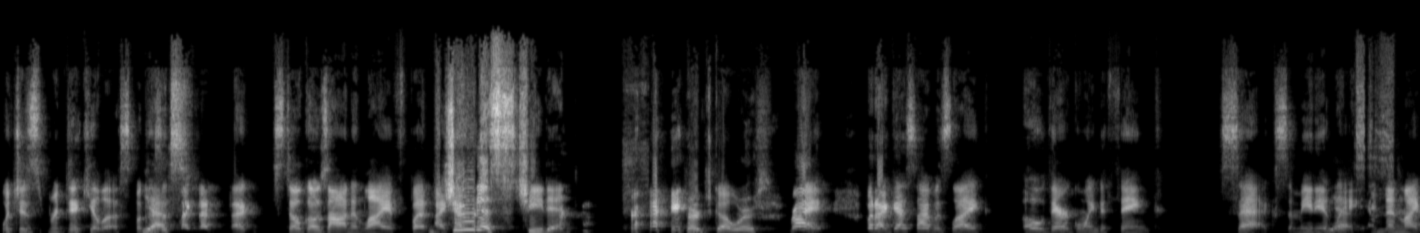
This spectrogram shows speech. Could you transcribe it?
which is ridiculous because Yes. it's like that. That still goes on in life, but I Judas cheated, right, churchgoers. right. But I guess I was like, oh, they're going to think sex immediately, Yes. and then like,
